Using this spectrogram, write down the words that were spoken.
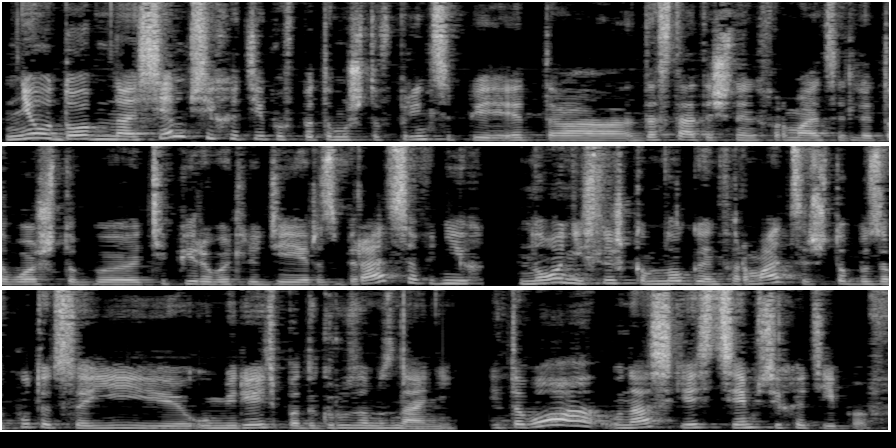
Мне удобно 7 психотипов, потому что, в принципе, это достаточная информация для того, чтобы типировать людей и разбираться в них, но не слишком много информации, чтобы запутаться и умереть под грузом знаний. Итого у нас есть 7 психотипов.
